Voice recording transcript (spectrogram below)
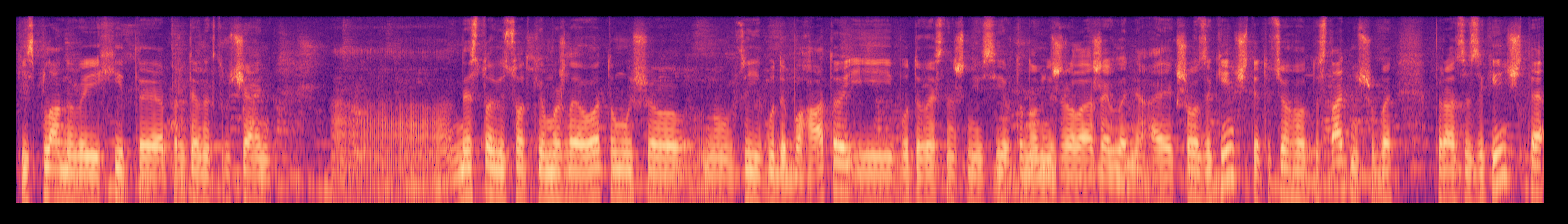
якийсь плановий хід е, оперативних втручань. Не 100% можливо, тому що ну, їх буде багато і буде виснажені всі автономні джерела живлення. А якщо закінчити, то цього достатньо, щоб операцію закінчити.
